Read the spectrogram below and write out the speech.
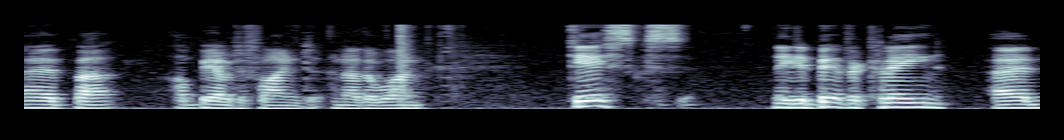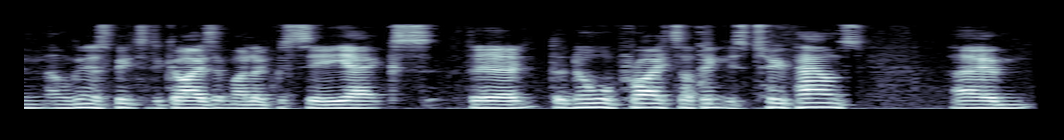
uh, but I'll be able to find another one. Discs need a bit of a clean. Um, I'm going to speak to the guys at my local CEX. The the normal price I think is two pounds, um,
